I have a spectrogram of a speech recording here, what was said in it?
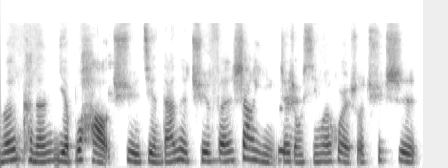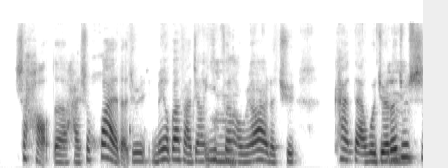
们可能也不好去简单的区分上瘾这种行为或者说趋势是好的还是坏的，就是没有办法这样一分为二的去看待。我觉得就是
